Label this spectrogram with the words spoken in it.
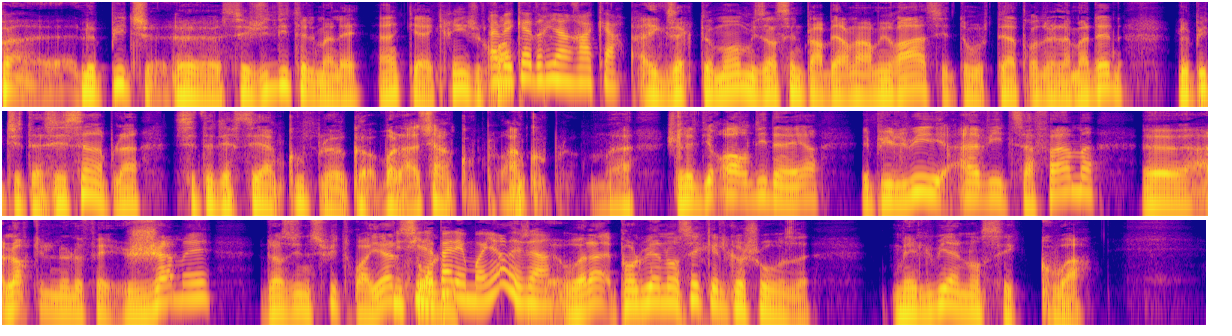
enfin, euh, le pitch, euh, c'est Judith Elmaleh hein, qui a écrit, je crois. Avec Adrien Raca. Exactement, mise en scène par Bernard Murat, c'est au théâtre de la Madeleine. Le pitch est assez simple, hein. c'est-à-dire c'est un couple, co- voilà, c'est un couple, un couple. Voilà. Je vais dire ordinaire. Et puis lui invite sa femme, euh, alors qu'il ne le fait jamais, dans une suite royale. Mais s'il n'a pas lui- les moyens déjà. Voilà, pour lui annoncer quelque chose. Mais lui annoncer quoi?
